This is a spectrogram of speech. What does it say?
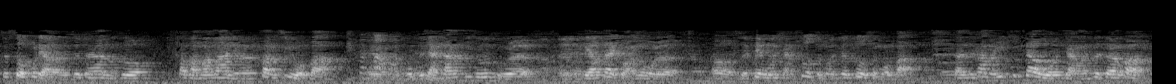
就受不了了，就跟他们说：爸爸妈妈，你们放弃我吧，我不想当基督徒了，不要再管我了。哦，随便我想做什么就做什么吧。但是他们一听到我讲完这段话，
